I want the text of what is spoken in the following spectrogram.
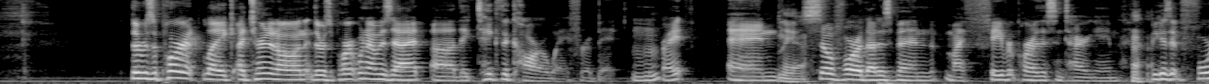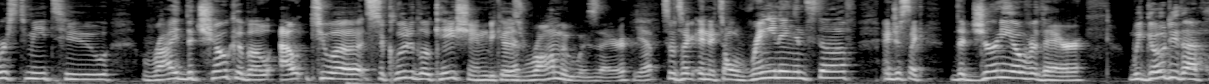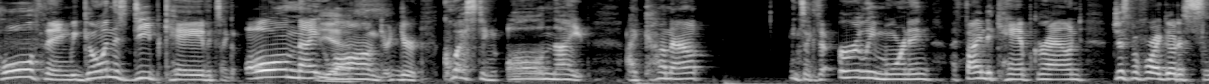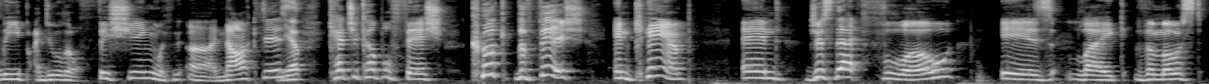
there was a part like I turned it on. There was a part when I was at uh, they take the car away for a bit, right? And Yeah. so far that has been my favorite part of this entire game because it forced me to ride the chocobo out to a secluded location because Ramuh was there. Yep. So it's like and it's all raining and stuff and just like the journey over there. We go do that whole thing. We go in this deep cave. It's like all night Yes. long. You're, you're questing all night. I come out. It's like the early morning. I find a campground. Just before I go to sleep, I do a little fishing with uh, Noctis. Yep. Catch a couple fish, cook the fish, and camp. And just that flow is like the most.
